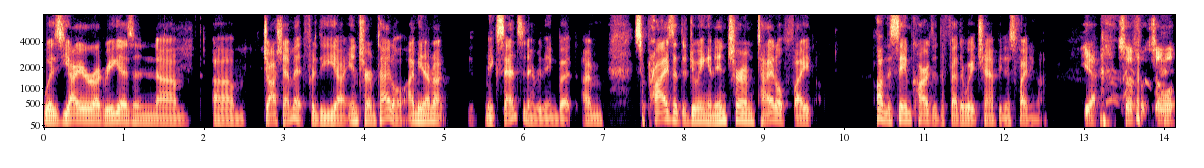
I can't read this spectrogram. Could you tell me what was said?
Was Yair Rodriguez and um, um, Josh Emmett for the uh, interim title? I mean, I'm not. It makes sense and everything, but I'm surprised that they're doing an interim title fight on the same card that the featherweight champion is fighting on. Yeah, so so we'll,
